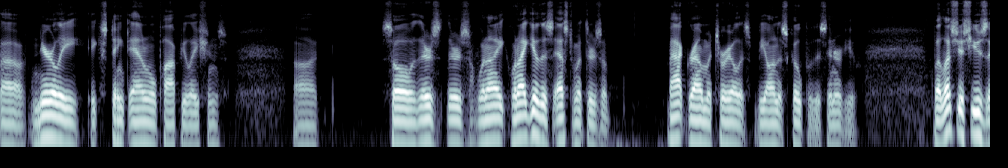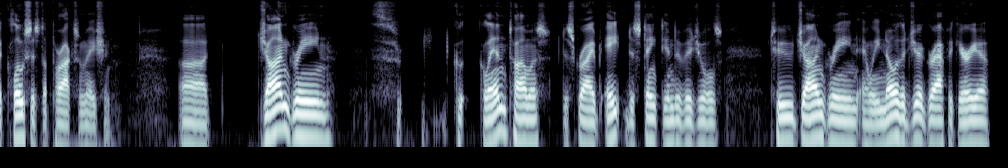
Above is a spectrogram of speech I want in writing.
uh, nearly extinct animal populations. Uh, so there's there's when I when I give this estimate, there's a background material that's beyond the scope of this interview. But let's just use the closest approximation. Uh, John Green, th- Glenn Thomas described eight distinct individuals to John Green, and we know the geographic area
